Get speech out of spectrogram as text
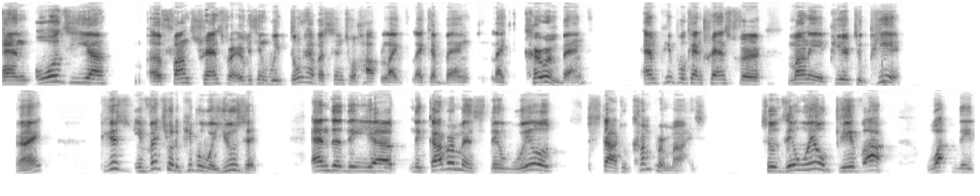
And all the uh, uh, funds transfer, everything, we don't have a central hub like like a bank, like current bank, and people can transfer money peer to peer, right? Because eventually people will use it, and the the, uh, the governments they will start to compromise, so they will give up what they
